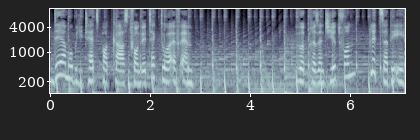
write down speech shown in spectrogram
der Mobilitätspodcast von Detektor FM, wird präsentiert von blitzer.de,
